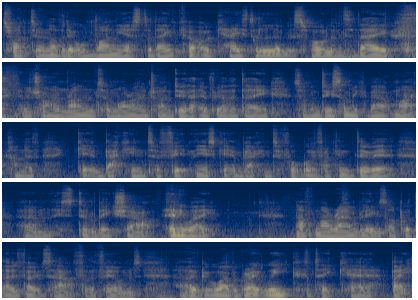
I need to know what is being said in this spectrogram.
tried to do another little run yesterday, felt okay, still a little bit swollen today. Gonna try and run tomorrow, try and do that every other day. So I'm gonna do something about my kind of getting back into fitness, getting back into football if I can do it. Um, it's still a big shout. Anyway, enough of my ramblings. I'll put those votes out for the films. I hope you all have a great week. Take care. Bye.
